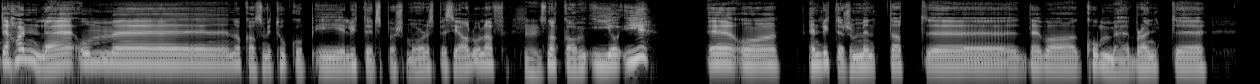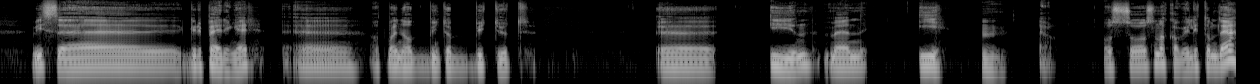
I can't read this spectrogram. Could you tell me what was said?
Det handler om eh, noe som vi tok opp i lytterspørsmål spesial, Olaf. Snakka om i og y. Eh, og en lytter som mente at det var kommet blant visse grupperinger eh, at man hadde begynt å bytte ut eh, y-en med en i. Mm. Ja. Og så snakka vi litt om det.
